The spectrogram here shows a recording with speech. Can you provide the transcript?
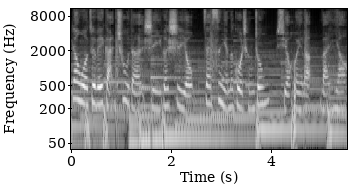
让我最为感触的是，一个室友在四年的过程中学会了弯腰。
